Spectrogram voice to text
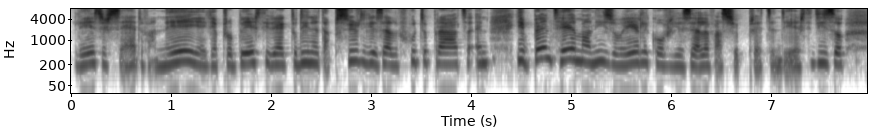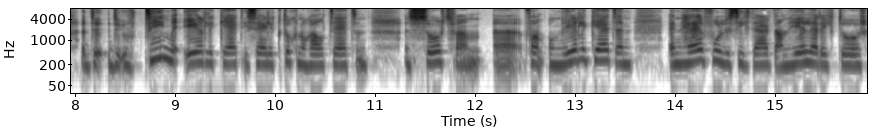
lezers zeiden van nee, je probeert direct tot in het absurde jezelf goed te praten en je bent helemaal niet zo eerlijk over jezelf als je pretendeert. Is zo, de, de ultieme eerlijkheid is eigenlijk toch nog altijd een, een soort van, uh, van oneerlijkheid En, en hij voelde zich daar dan heel erg door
